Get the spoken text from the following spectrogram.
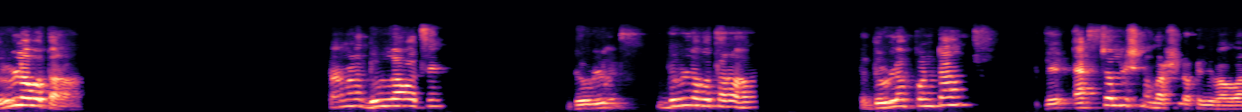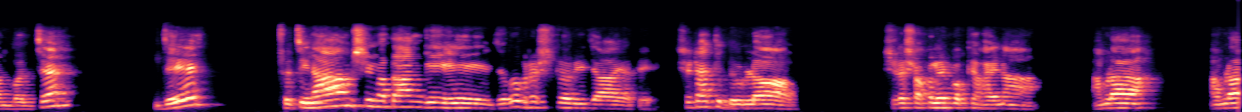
দুর্লভতর তার মানে দুর্লভ আছে। দুর্লভ দুর্লভতর হবে। দুর্লভ কোনটা? যে একচল্লিশ নম্বর শ্লোকে যে ভগবান বলছেন যে, সচিনাম শ্রীমতাঙ্গে যোগভ্রষ্ট বিজায়তে সেটা হচ্ছে দুর্লভ। সেটা সকলের পক্ষে হয় না। আমরা আমরা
